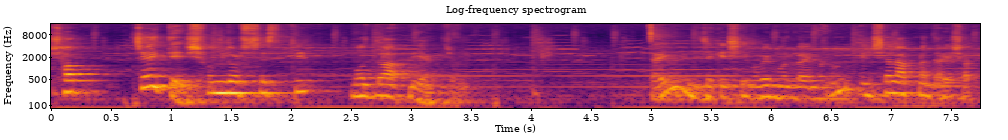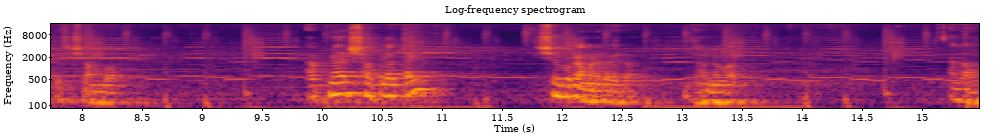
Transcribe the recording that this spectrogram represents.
সবচাইতে সুন্দর সৃষ্টির মধ্যে আপনি একজন। তাই নিজেকে সেইভাবে মূল্যায়ন করুন। ইনশাল্লাহ আপনার দ্বারাই সব কিছু সম্ভব। আপনার সফলতায় শুভকামনা রইল। ধন্যবাদ। আল্লাহ হাফেজ।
